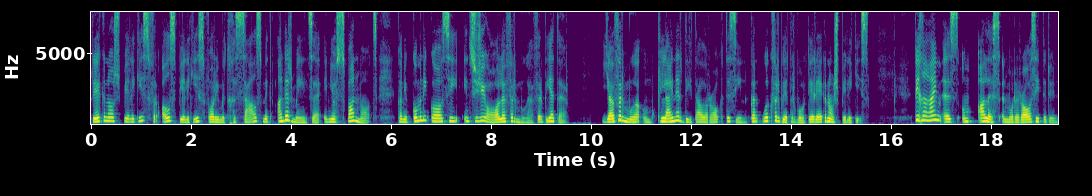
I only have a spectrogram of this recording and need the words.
Rekenaarspeletjies, veral speletjies waar jy moet gesels met ander mense en jou spanmaats, kan jou kommunikasie en sosiale vermoë verbeter. Jou vermoë om kleiner detail raak te sien kan ook verbeter word deur rekenaarspeletjies. Die geheim is om alles in moderasie te doen.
